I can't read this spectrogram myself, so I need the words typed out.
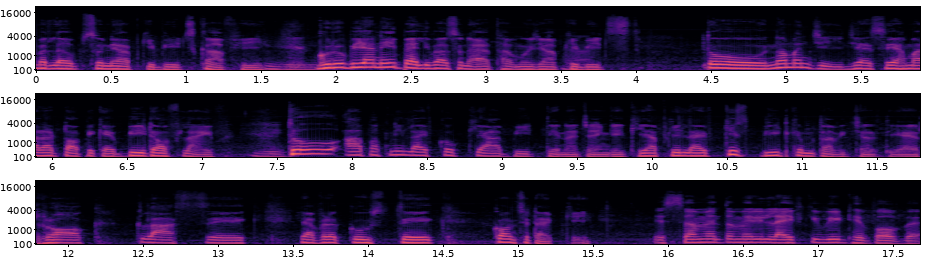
मतलब सुने आपकी बीट्स काफ़ी। गुरु भैया ने ही पहली बार सुनाया था मुझे आपकी हाँ। बीट्स तो नमन जी जैसे हमारा टॉपिक है बीट ऑफ़ लाइफ तो आप अपनी लाइफ को क्या बीट देना चाहेंगे? कि आपकी लाइफ किस बीट के मुताबिक चलती है? रॉक क्लासिक या फिर अकूस्टिक कौन से टाइप की? इस समय तो मेरी लाइफ की बीट हिप हॉप है।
